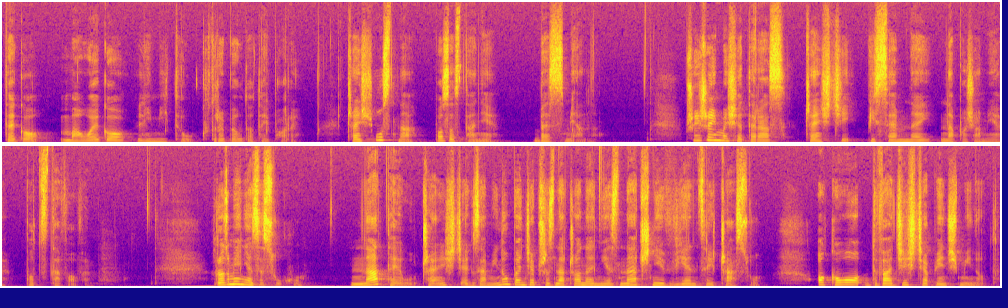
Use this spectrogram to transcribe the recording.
tego małego limitu, który był do tej pory. Część ustna pozostanie bez zmian. Przyjrzyjmy się teraz części pisemnej na poziomie podstawowym. Rozumienie ze słuchu. Na tę część egzaminu będzie przeznaczone nieznacznie więcej czasu około 25 minut,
